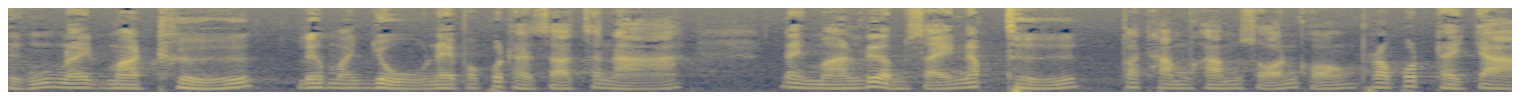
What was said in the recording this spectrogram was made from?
ถึงในมาถือหรือมาอยู่ในพระพุทธศาสนา ได้มาเลื่อมใสนับถือพระธรรมคำสอนของพระพุทธเจ้า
